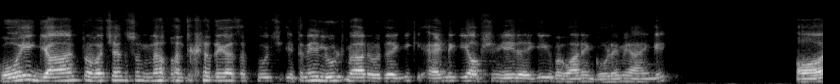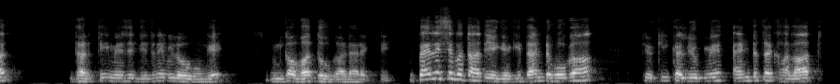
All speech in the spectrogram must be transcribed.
कोई ज्ञान प्रवचन सुनना बंद कर देगा सब कुछ। इतनी लूट मार हो जाएगी कि एंड की ऑप्शन यही रहेगी कि भगवान एक घोड़े में आएँगे और धरती में से जितने भी लोग होंगे, उनका वध होगा डायरेक्टली पहले से बता दिया गया कि दंड होगा, क्योंकि कलयुग में एंड तक हालात,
